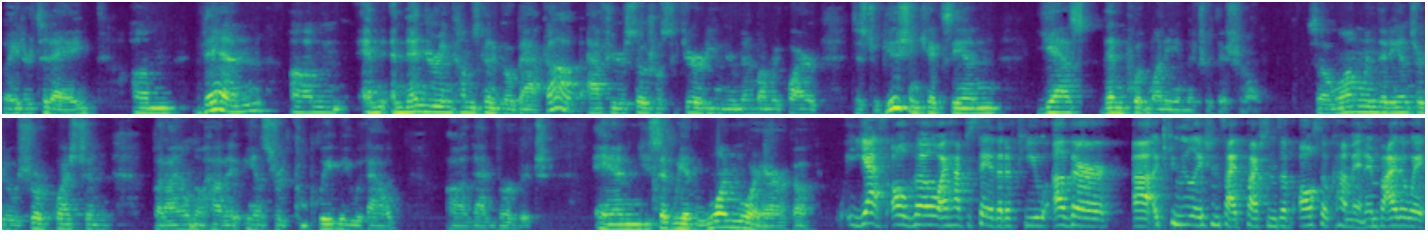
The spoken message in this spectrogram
later today. Um, then um, and and then your income is going to go back up after your Social Security and your minimum required distribution kicks in. Yes, then put money in the traditional. So long-winded answer to a short question, but I don't know how to answer it completely without uh, that verbiage. And you said we had one more, Erica. Yes, although I have to say that a few other uh, accumulation side questions have also come in. And by the way,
